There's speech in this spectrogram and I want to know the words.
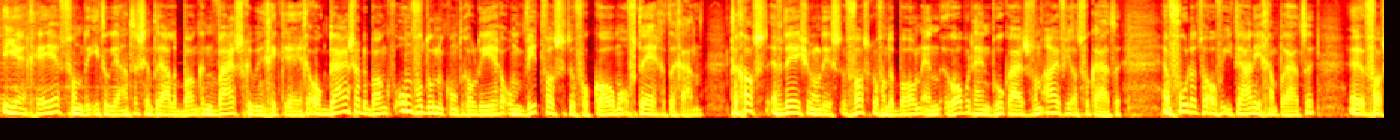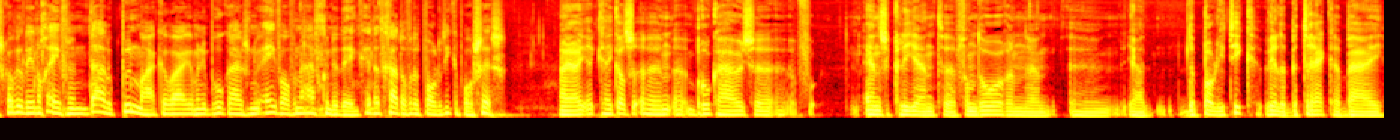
ING heeft van de Italiaanse centrale bank een waarschuwing gekregen. Ook daar zou de bank onvoldoende controleren om witwassen te voorkomen of tegen te gaan. Te gast FD-journalist Vasco van der Boon en Robert Hein Broekhuizen van Ivy Advocaten. En voordat we over Italië gaan praten, eh, Vasco wil je nog even een duidelijk punt maken waar meneer Broekhuizen nu even over na heeft kunnen denken. En dat gaat over het politieke proces. Nou ja, kijk, als eh, Broekhuizen eh, en zijn cliënt eh, Van Doren ja, de politiek willen betrekken bij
